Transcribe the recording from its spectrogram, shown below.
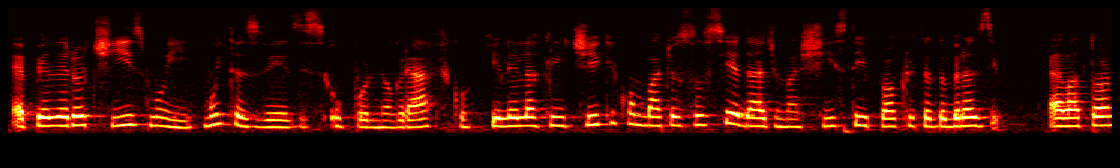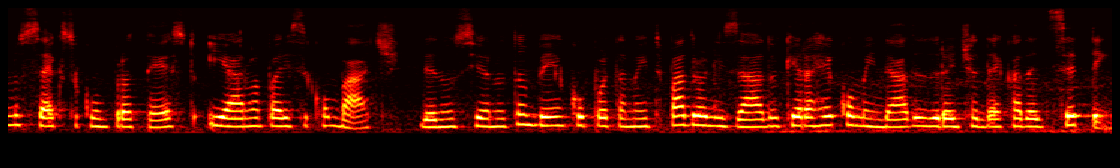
É pelo erotismo e, muitas vezes, o pornográfico que Leila critica e combate a sociedade machista e hipócrita do Brasil. Ela torna o sexo como protesto e arma para esse combate, denunciando também o comportamento padronizado que era recomendado durante a década de 70.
